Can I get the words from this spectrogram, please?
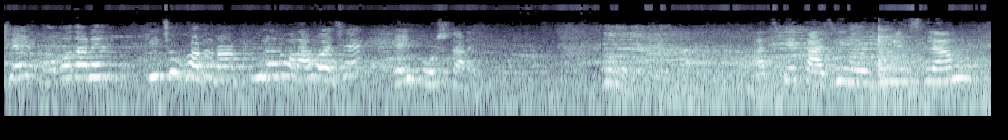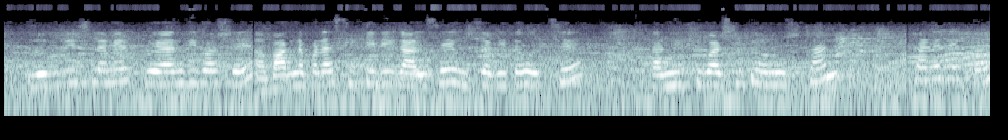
সেই অবদানের কিছু ঘটনা তুলে ধরা হয়েছে এই পোস্টারে। আজকে কাজী নজরুল ইসলাম, নজরুল ইসলামের প্রয়াণ দিবসে বাগনাপাড়া সিকেডি গার্লসে উদযাপিত হচ্ছে তার মৃত্যুবার্ষিকী অনুষ্ঠান। এখানে দেখুন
